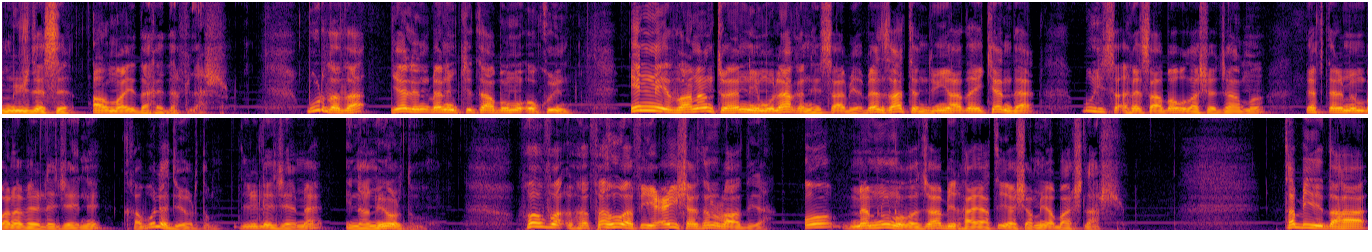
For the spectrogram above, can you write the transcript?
müjdesi almayı da hedefler. Burada da gelin benim kitabımı okuyun. İnni zanantu enni mulagın hesabiye. Ben zaten dünyadayken de bu hesaba ulaşacağımı, defterimin bana verileceğini kabul ediyordum. Dirileceğime inanıyordum. Fehuve fi işetin radiye. O memnun olacağı bir hayatı yaşamaya başlar. Tabii daha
